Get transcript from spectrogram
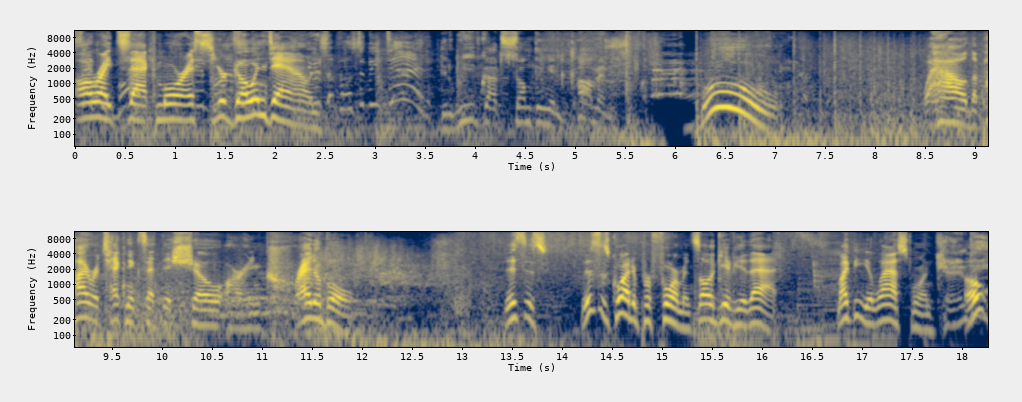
Alright, Zach Morris, you're going down. You're supposed to be dead. then we've got something in common. Ooh. Wow, the pyrotechnics at this show are incredible. This is this is quite a performance, I'll give you that. Might be your last one. Candy? Oh,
